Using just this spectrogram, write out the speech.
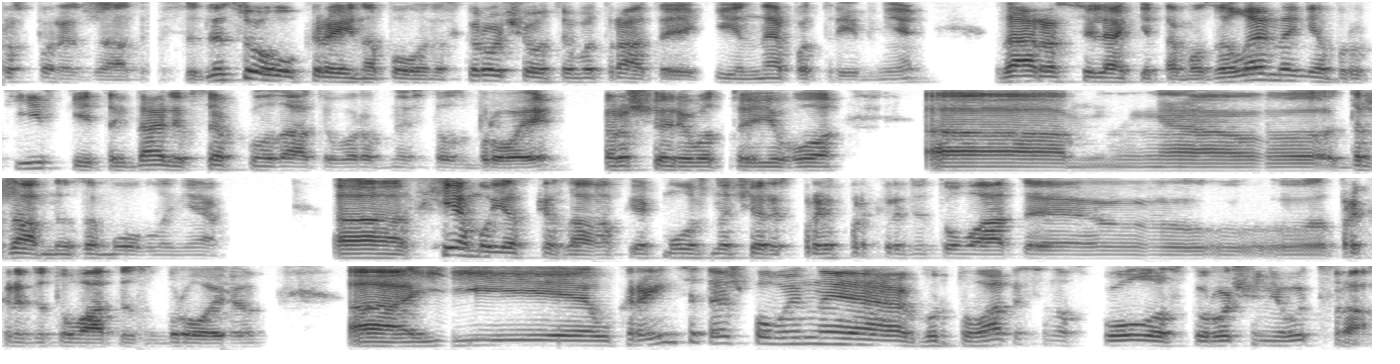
розпоряджатися. Для цього Україна повинна скорочувати витрати, які не потрібні. Зараз всілякі там озеленення, бруківки і так далі, все вкладати в виробництво зброї, розширювати його е, е, державне замовлення. Схему я сказав, як можна через прокредитувати, е, зброю. Е, І українці теж повинні гуртуватися навколо скорочення витрат.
